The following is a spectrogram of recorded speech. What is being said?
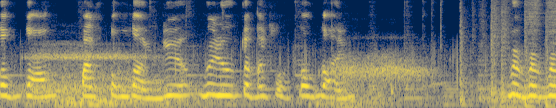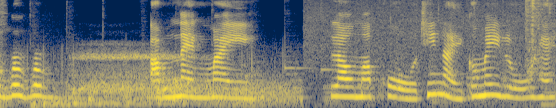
ตรงตรงไปตรงไหนเนี่ยไม่รู้จะไปสุดตรงไหนตำแหน่งใหม่ เรามาโผล่ที่ไหนก็ไม่รู้แฮะ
